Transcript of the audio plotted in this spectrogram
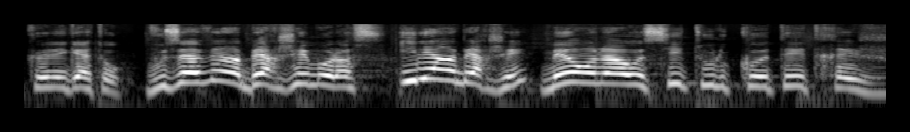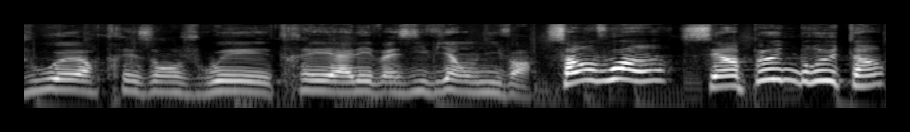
que les gâteaux. Vous avez un berger molosse. Il est un berger, mais on a aussi tout le côté très joueur, très enjoué, très allez vas-y viens on y va. Ça envoie, hein c'est un peu une brute. Hein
